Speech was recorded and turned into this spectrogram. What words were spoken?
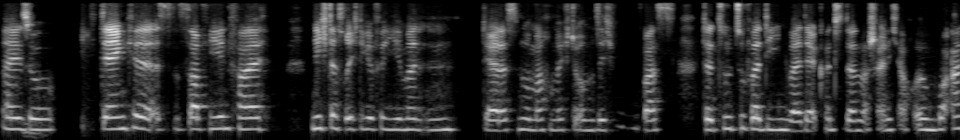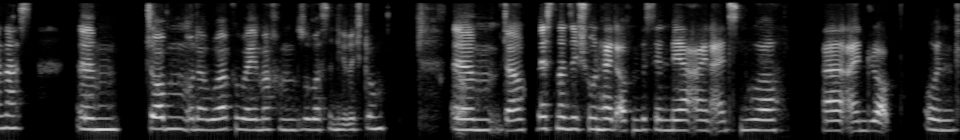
Also ich denke, es ist auf jeden Fall nicht das Richtige für jemanden, der das nur machen möchte, um sich was dazu zu verdienen, weil der könnte dann wahrscheinlich auch irgendwo anders ähm, jobben oder Workaway machen, sowas in die Richtung. Ja. Ähm, da lässt man sich schon halt auf ein bisschen mehr ein als nur äh, einen Job. Und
